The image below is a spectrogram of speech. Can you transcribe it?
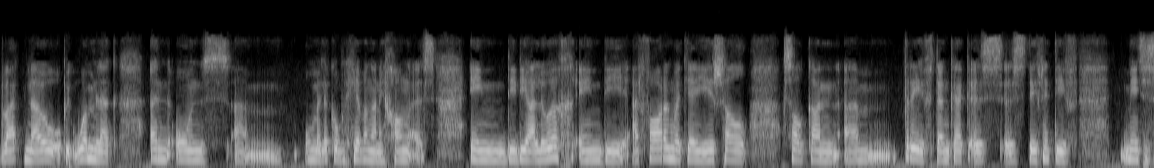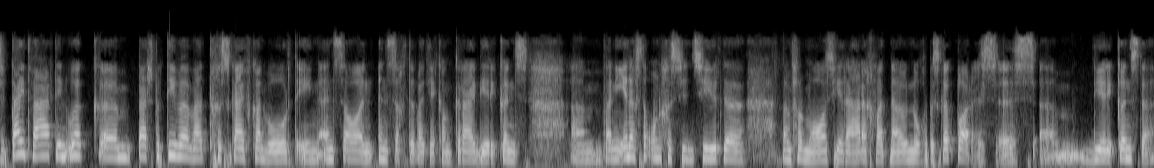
wat nou op die oomblik in ons ehm um, onmiddellike omgewing aan die gang is en die dialoog en die ervaring wat jy hier sal sal kan ehm um, tref dink ek is is definitief mense se tyd werd en ook ehm um, perspektiewe wat geskuif kan word en insae en insigte wat jy kan kry deur die kuns. Ehm um, want die enigste ongesensureerde inligting regtig wat nou nog beskikbaar is is ehm um, deur die kunste.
